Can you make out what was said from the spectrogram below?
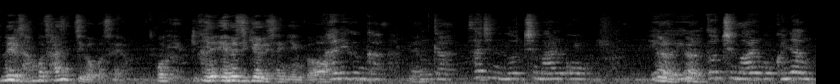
내일 한번 사진 찍어 보세요. 거기 에- 에너지 결이 생긴 거. 아니 그러니까 예. 그러니까 사진 놓지 말고 이거 예, 이거 예. 놓지 말고 그냥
